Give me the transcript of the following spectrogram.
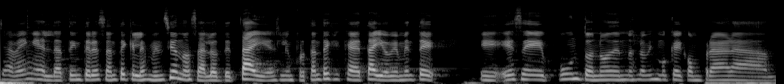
Ya ven el dato interesante que les menciono, o sea, los detalles, lo importante es que cada detalle, obviamente ese punto, ¿no? no es lo mismo que comprar a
